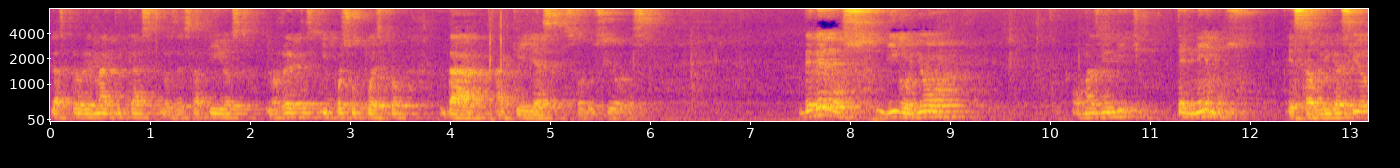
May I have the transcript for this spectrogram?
las problemáticas, los desafíos, los retos y por supuesto dar aquellas soluciones. Debemos, digo yo, o más bien dicho, tenemos esa obligación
